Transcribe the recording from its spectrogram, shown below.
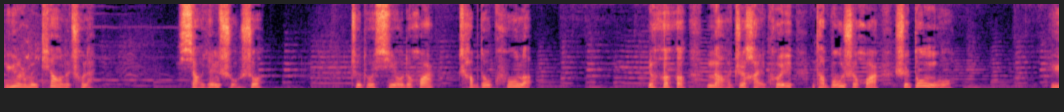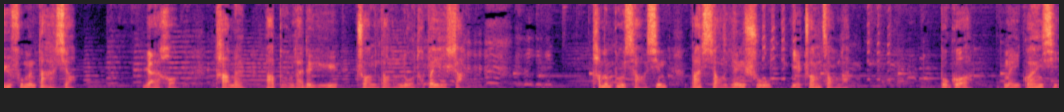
鱼儿们跳了出来。小鼹鼠说。这朵稀有的花差不多枯了。哈哈，那只海葵它不是花，是动物。渔夫们大笑，然后他们把捕来的鱼装到了骆驼背上。他们不小心把小鼹鼠也装走了。不过没关系，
